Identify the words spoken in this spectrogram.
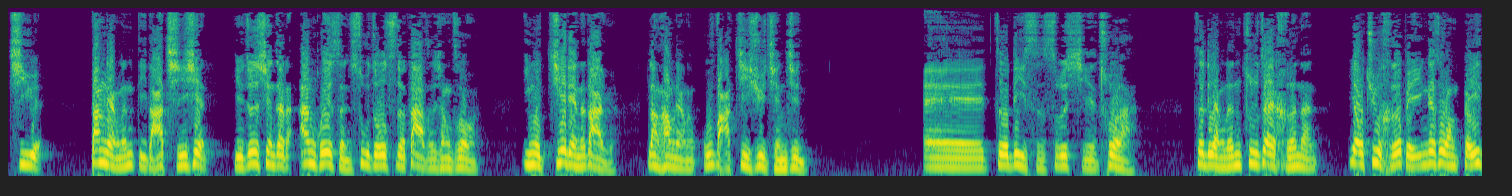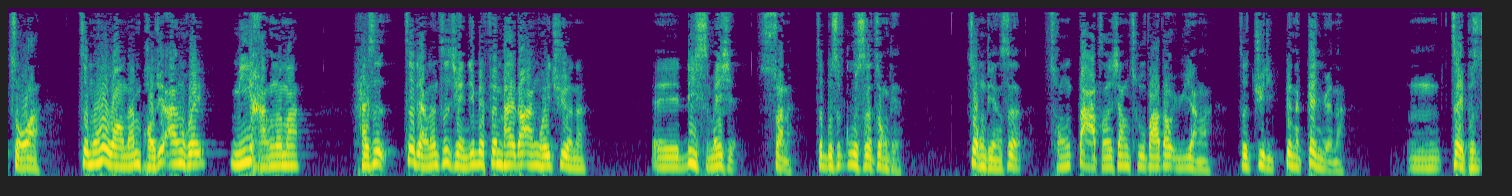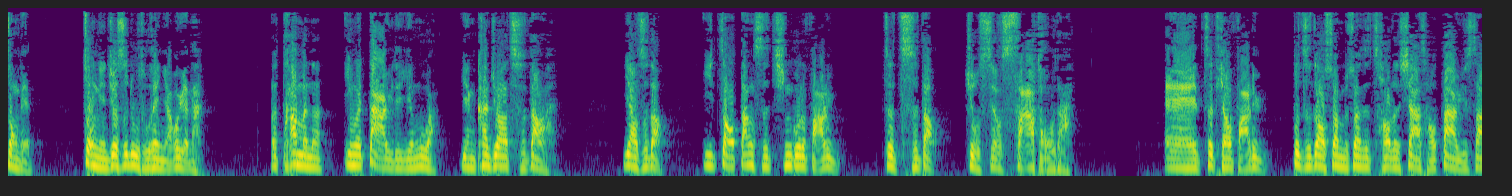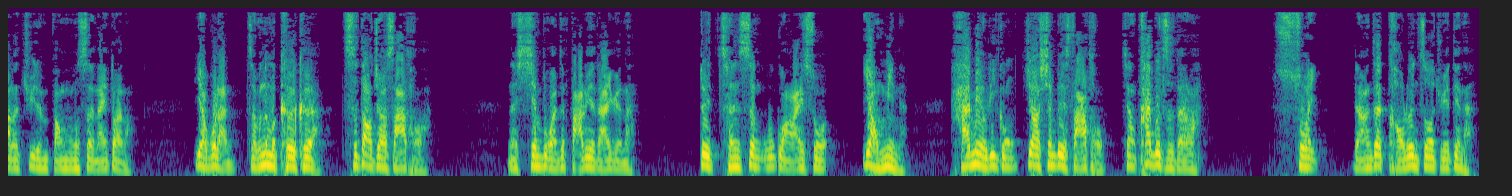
七月，当两人抵达祁县，也就是现在的安徽省宿州市的大泽乡之后，因为接连的大雨，让他们两人无法继续前进。哎，这历史是不是写错了？这两人住在河南，要去河北，应该是往北走啊，怎么会往南跑去安徽？迷航了吗？还是这两人之前已经被分派到安徽去了呢？呃，历史没写，算了，这不是故事的重点。重点是从大泽乡出发到渔阳啊，这距离变得更远了。嗯，这也不是重点，重点就是路途很遥远啊。而他们呢，因为大雨的延误啊，眼看就要迟到啊。要知道，依照当时秦国的法律，这迟到就是要杀头的。哎，这条法律不知道算不算是抄了夏朝大禹杀了巨人防风社那一段哦？要不然怎么那么苛刻啊？迟到就要杀头啊？那先不管这法律的来源呢、对陈胜、吴广来说要命了。还没有立功就要先被杀头，这样太不值得了。所以两人在讨论之后决定了，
